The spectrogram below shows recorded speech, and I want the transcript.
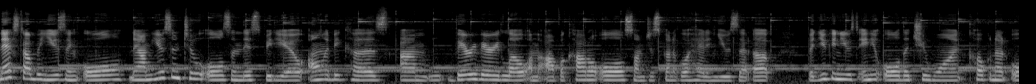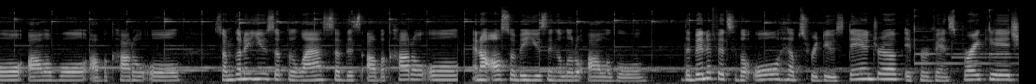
Next, I'll be using oil. Now, I'm using two oils in this video only because I'm very, very low on the avocado oil, so I'm just going to go ahead and use that up. But you can use any oil that you want, coconut oil, olive oil, avocado oil. So I'm going to use up the last of this avocado oil, and I'll also be using a little olive oil. The benefits of the oil helps reduce dandruff, it prevents breakage,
